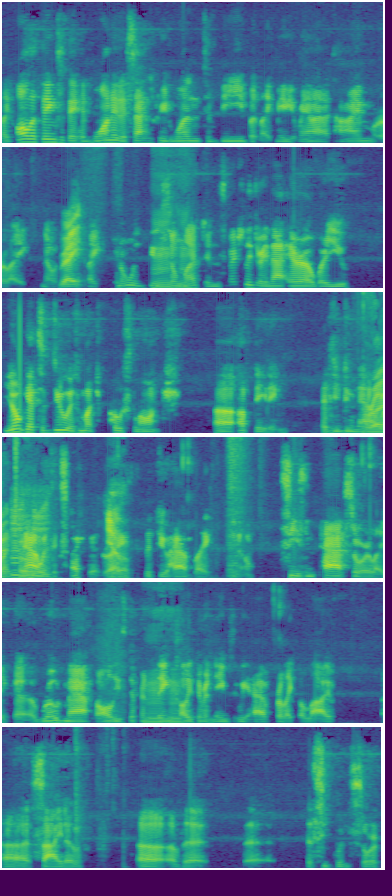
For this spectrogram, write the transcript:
like all the things that they had wanted Assassin's Creed 1 to be but like maybe it ran out of time or like you know Right. like can only do so Mhm. much and especially during that era where you you don't get to do as much post launch uh, updating as you do now Right, like totally. now it's expected right Yeah. that you have like you know season pass or like a roadmap all these different things Mhm. all these different names that we have for like the live uh, side of uh, of the, the the sequence sort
